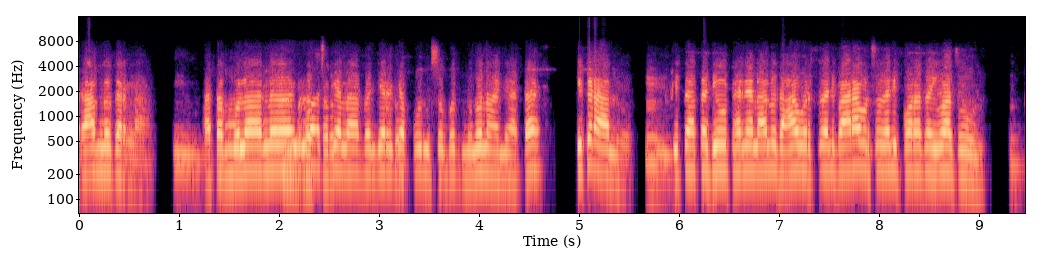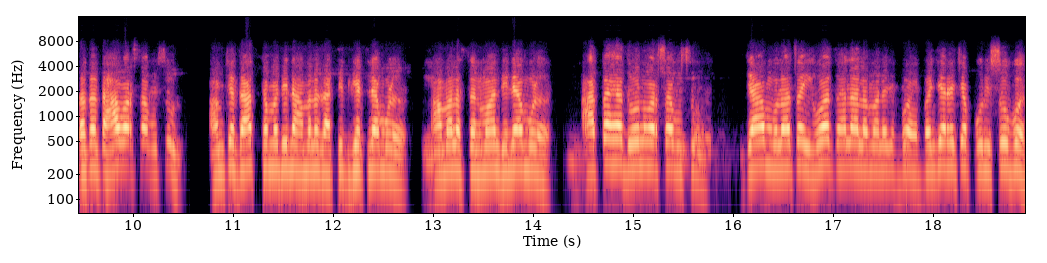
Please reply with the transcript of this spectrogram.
रामनगरला. आता मुलानं विवाह केला बंजाराच्या पोरी सोबत म्हणून आम्ही आता तिकडे आलो. तिथं आता देवठाण्याला आलो दहा वर्ष झाली बारा वर्ष झाली पोराचा विवाह होऊन. आता दहा वर्षापासून आमच्या जात समाधीने आम्हाला जातीत घेतल्यामुळं आम्हाला सन्मान दिल्यामुळं आता ह्या दोन वर्षापासून ज्या मुलाचा विवाह झाला म्हणजे ब- बंजाराच्या पोरी सोबत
